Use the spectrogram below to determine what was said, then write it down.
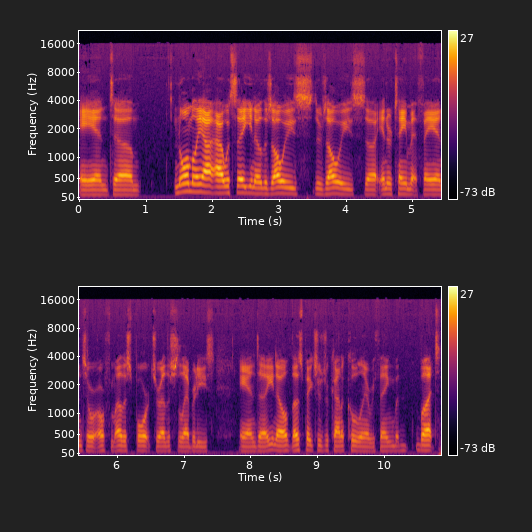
and um, normally I, I, would say you know there's always there's always uh, entertainment fans or, or from other sports or other celebrities, and uh, you know those pictures are kind of cool and everything, but but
